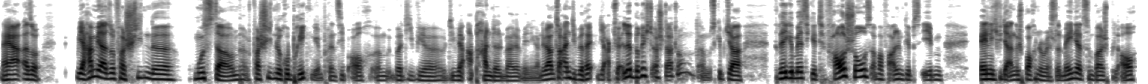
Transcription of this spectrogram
Naja, also wir haben ja so verschiedene Muster und verschiedene Rubriken im Prinzip auch, ähm, über die wir, die wir abhandeln, mehr oder weniger. Wir haben zum einen die, die aktuelle Berichterstattung. Ähm, es gibt ja regelmäßige TV-Shows, aber vor allem gibt es eben, ähnlich wie die angesprochene WrestleMania zum Beispiel auch,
